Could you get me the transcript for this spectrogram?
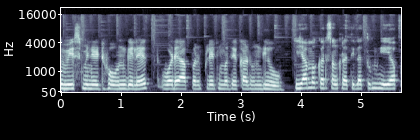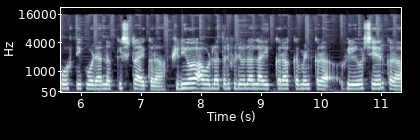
वीस मिनिट होऊन गेलेत. वड्या आपण प्लेटमध्ये काढून घेऊ. या मकर संक्रांतीला तुम्ही या पौष्टिक वड्या नक्कीच ट्राय करा. व्हिडिओ आवडला तर व्हिडिओला लाईक करा कमेंट करा व्हिडिओ शेअर करा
